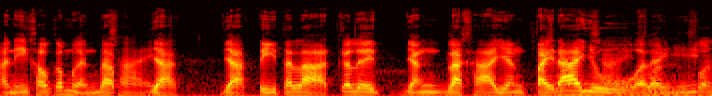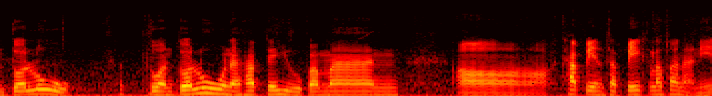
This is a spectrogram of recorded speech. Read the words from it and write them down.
อันนี้เขาก็เหมือนแบบใช่อยากอยากตีตลาดก็เลยยังราคายังไปได้อยู่ใช่อะไรส่วนอย่างนี้ส่วนตัวลูกส่วนตัวลูกนะครับ จะอยู่ประมาณเอ่อถ้าเป็นสเปคลักษณะนี้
